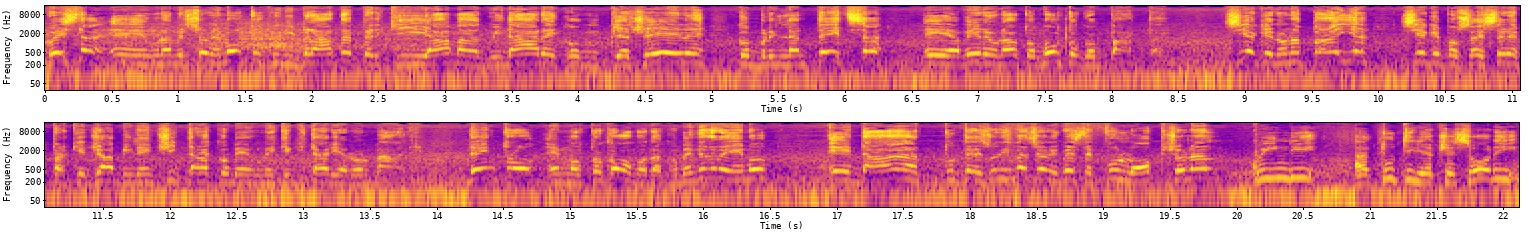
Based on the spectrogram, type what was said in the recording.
questa è una versione molto equilibrata per chi ama guidare con piacere, con brillantezza e avere un'auto molto compatta, sia che non appaia, sia che possa essere parcheggiabile in città come un'utilitaria normale. Dentro è molto comoda, come vedremo, e dà tutte le soddisfazioni, questo è full optional. Quindi ha tutti gli accessori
